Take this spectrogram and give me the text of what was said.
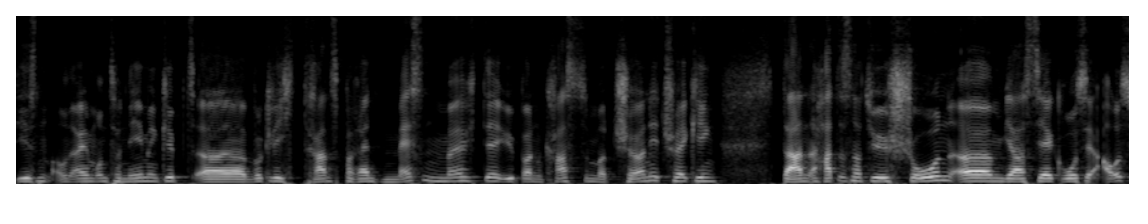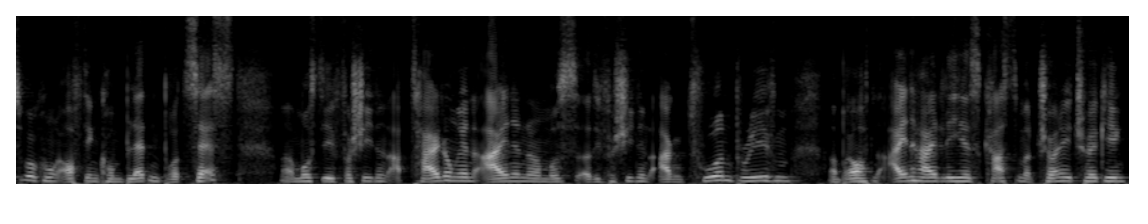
die es in einem Unternehmen gibt, äh, wirklich transparent messen möchte über ein Customer Journey Tracking, dann hat es natürlich schon ähm, ja sehr große Auswirkungen auf den kompletten Prozess. Man muss die verschiedenen Abteilungen einen, man muss äh, die verschiedenen Agenturen briefen, man braucht ein einheitliches Customer Journey Tracking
